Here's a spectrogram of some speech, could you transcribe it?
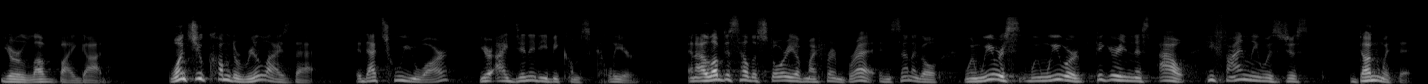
You're loved by God. Once you come to realize that, that's who you are, your identity becomes clear. And I love to tell the story of my friend Brett in Senegal. When we were, when we were figuring this out, he finally was just done with it.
